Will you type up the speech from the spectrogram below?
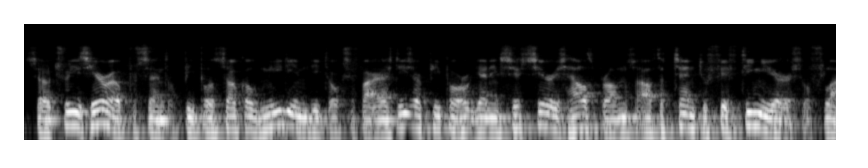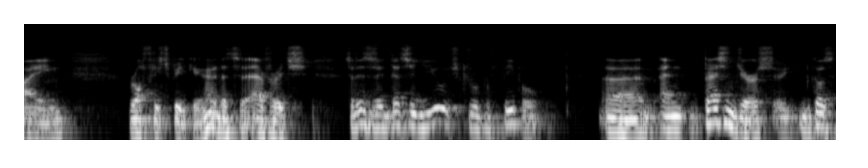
so 30% of people, so-called medium detoxifiers. These are people who are getting serious health problems after 10 to 15 years of flying, roughly speaking. That's the average. So this is a, that's a huge group of people. Uh, and passengers, because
